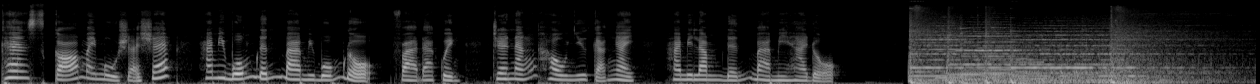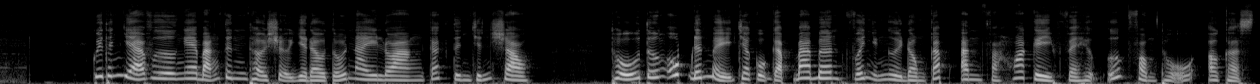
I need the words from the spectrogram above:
Cairns có mây mù rải rác 24 đến 34 độ và đa quyền, trời nắng hầu như cả ngày 25 đến 32 độ. Quý thính giả vừa nghe bản tin thời sự về đầu tối nay loan các tin chính sau. Thủ tướng Úc đến Mỹ cho cuộc gặp ba bên với những người đồng cấp Anh và Hoa Kỳ về hiệp ước phòng thủ AUKUS.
